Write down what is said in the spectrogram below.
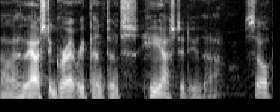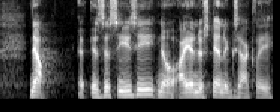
uh, who has to grant repentance. He has to do that. So, now, is this easy? No, I understand exactly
